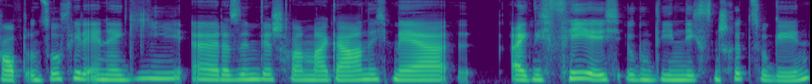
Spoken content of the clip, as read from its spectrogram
raubt uns so viel Energie, äh, da sind wir schon mal gar nicht mehr eigentlich fähig, irgendwie den nächsten Schritt zu gehen.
